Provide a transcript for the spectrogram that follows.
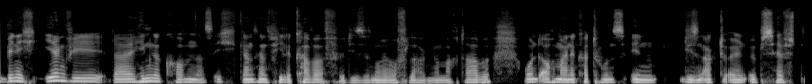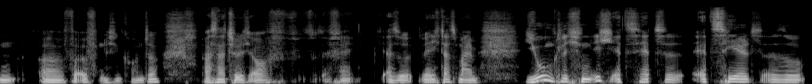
bin ich irgendwie da hingekommen, dass ich ganz, ganz viele Cover für diese Neuauflagen gemacht habe und auch meine Cartoons in diesen aktuellen Yps-Heften äh, veröffentlichen konnte. Was natürlich auch, also wenn ich das meinem jugendlichen Ich jetzt hätte erzählt, also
